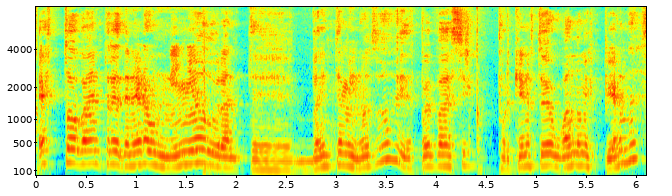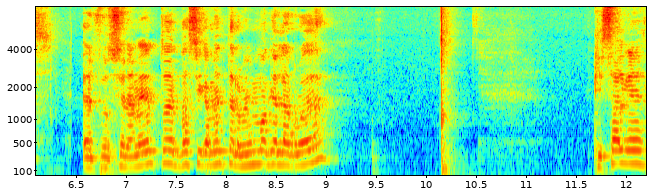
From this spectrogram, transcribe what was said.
Esto va a entretener a un niño durante 20 minutos y después va a decir por qué no estoy ocupando mis piernas. El funcionamiento es básicamente lo mismo que la rueda. Quizá alguien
